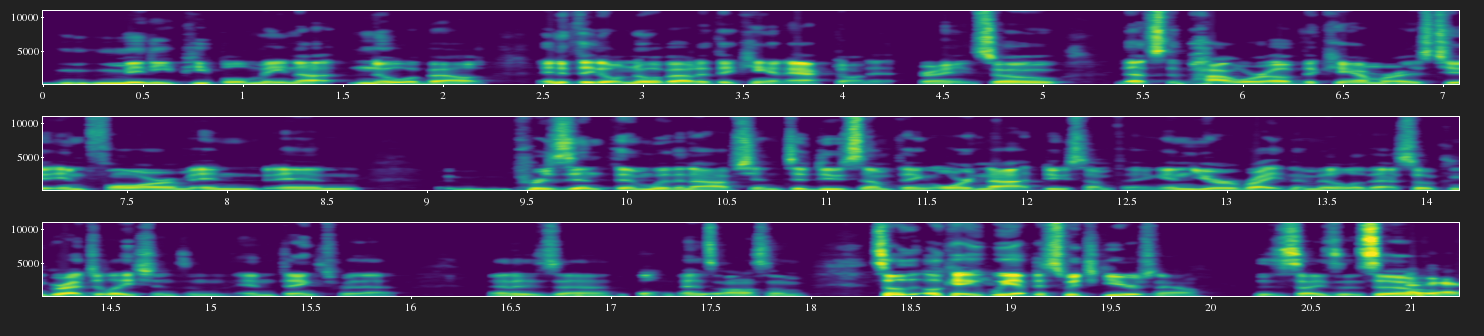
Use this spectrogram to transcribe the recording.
many people may not know about. And if they don't know about it they can't act on it right? So that's the power of the camera is to inform and and present them with an option to do something or not do something. And you're right in the middle of that. So congratulations and and thanks for that that is uh that's awesome. So okay we have to switch gears now. So okay.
